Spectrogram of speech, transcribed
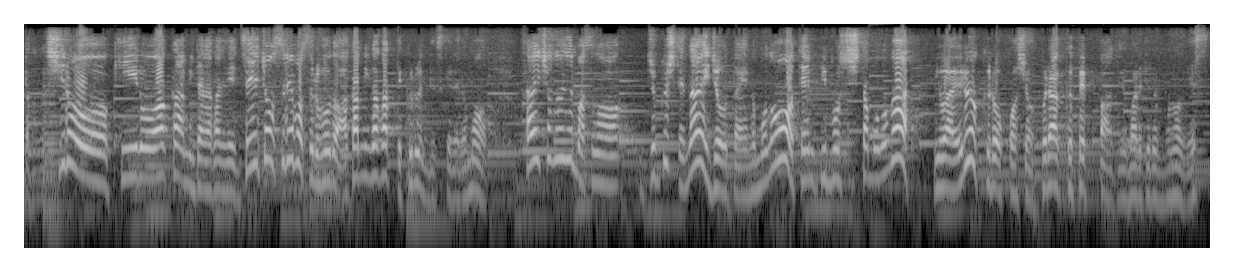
たかな。白、黄色、赤みたいな感じで、成長すればするほど赤みがかってくるんですけれども、最初のね、まあ、その、熟してない状態のものを天日干ししたものが、いわゆる黒胡椒、ブラックペッパーと呼ばれているものです。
